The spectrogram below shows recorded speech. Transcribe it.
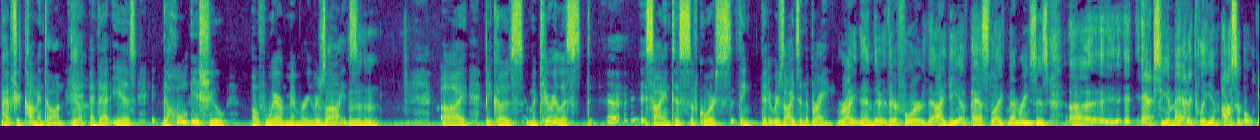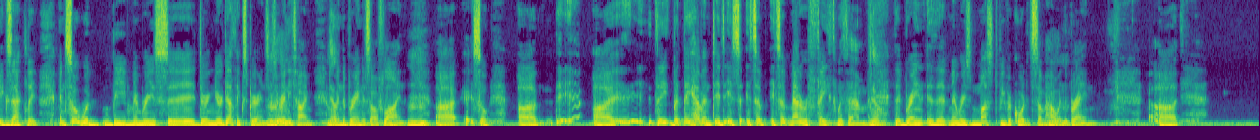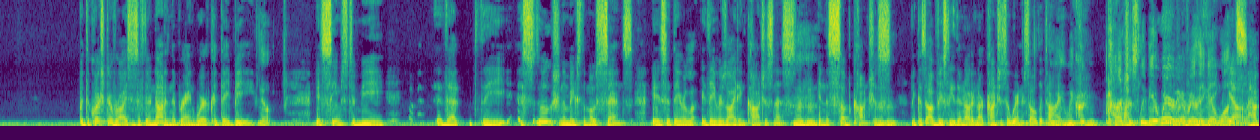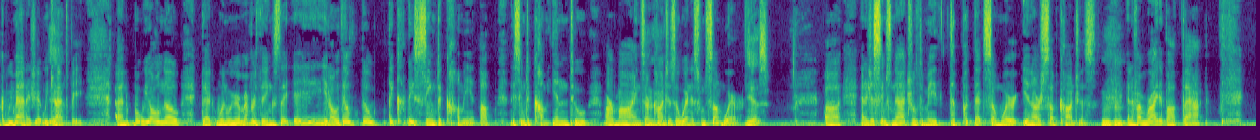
perhaps should comment on, yeah. and that is the whole issue of where memory resides. Mm-hmm. Uh, because materialists uh, scientists, of course, think that it resides in the brain. Right, and there, therefore, the idea of past life memories is uh, axiomatically impossible. Exactly, and so would be memories uh, during near-death experiences mm-hmm. or any time yep. when the brain is offline. Mm-hmm. Uh, so. Uh, uh, they, but they haven't. It, it's it's a it's a matter of faith with them. Yeah. That brain that memories must be recorded somehow mm-hmm. in the brain. Uh, but the question arises if they're not in the brain, where could they be? Yeah. It seems to me that the solution that makes the most sense is that they re- they reside in consciousness, mm-hmm. in the subconscious, mm-hmm. because obviously they're not in our conscious awareness all the time. We, we couldn't consciously uh, be aware of everything, everything, at once. Yeah, how could we manage it? We yeah. can't be. And but we all know that when we remember things, they you know they'll they'll they, they seem to come in, up. They seem to come into our minds, our mm-hmm. conscious awareness from somewhere. Yes. Uh, and it just seems natural to me to put that somewhere in our subconscious. Mm-hmm. And if I'm right about that,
